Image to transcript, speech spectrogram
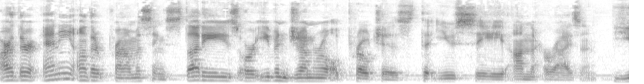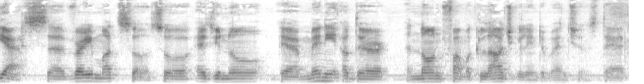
Are there any other promising studies or even general approaches that you see on the horizon? Yes, uh, very much so. So, as you know, there are many other non pharmacological interventions that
